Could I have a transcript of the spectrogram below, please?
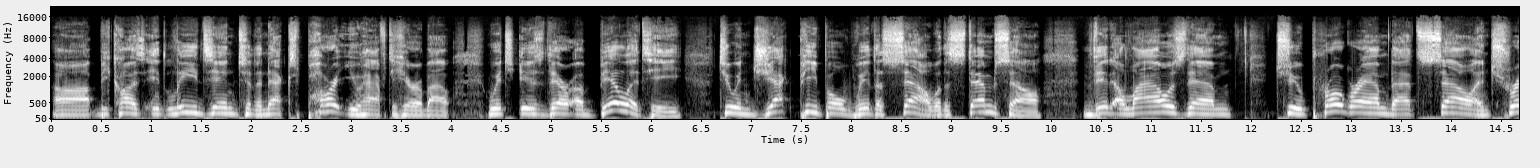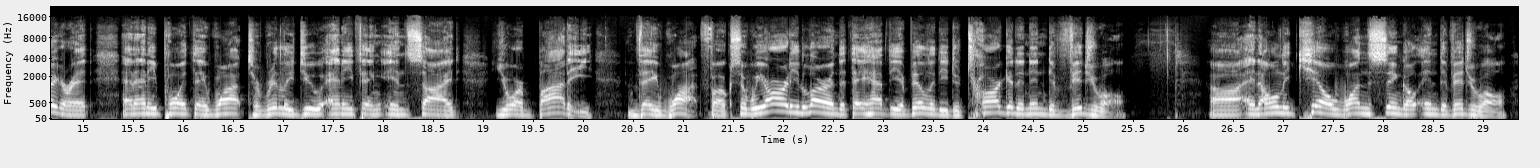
uh, because it leads into the next part you have to hear about, which is their ability to inject people with a cell, with a stem cell that allows them to program that cell and trigger it at any point they want to really do anything inside your body they want, folks. So we already learned that they have the ability to target an individual uh, and only kill one single individual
